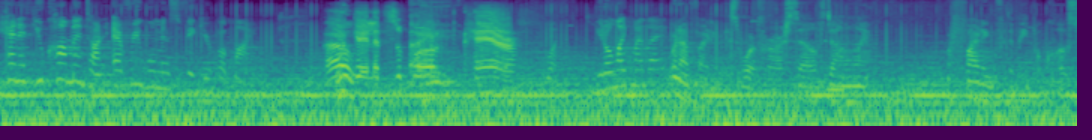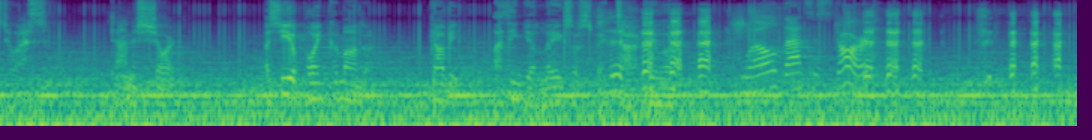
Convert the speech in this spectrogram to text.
Kenneth, you comment on every woman's figure but mine. Okay, let's support hair. What? You don't like my legs? We're not fighting this war for ourselves, Donnelly. We're fighting for the people close to us. Time is short. I see your point, Commander. Gabby, I think your legs are spectacular. Well, that's a start.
